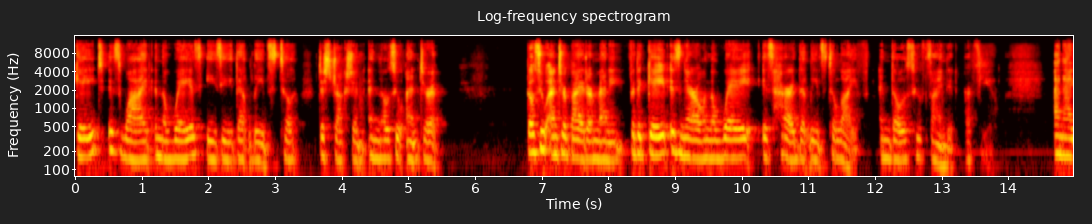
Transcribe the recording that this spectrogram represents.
gate is wide and the way is easy that leads to destruction, and those who enter it. Those who enter by it are many, for the gate is narrow and the way is hard that leads to life, and those who find it are few. And I,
